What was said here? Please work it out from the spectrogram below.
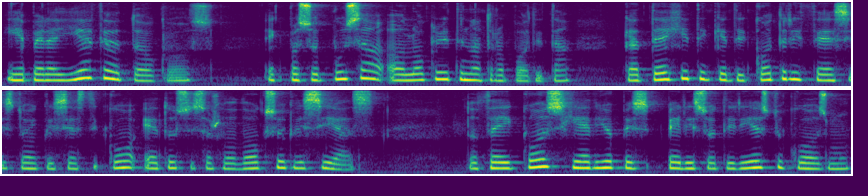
Η Υπεραγία Θεοτόκος, εκπροσωπούσα ολόκληρη την ανθρωπότητα, κατέχει την κεντρικότερη θέση στο εκκλησιαστικό έτος της Ορθοδόξου Εκκλησίας. Το θεϊκό σχέδιο περισσοτηρίας του κόσμου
